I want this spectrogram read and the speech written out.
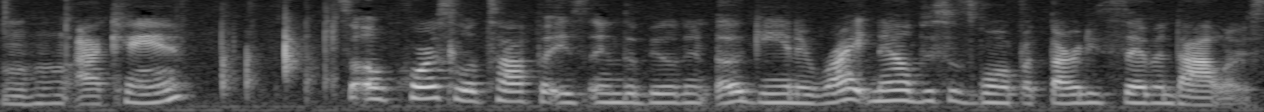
Mm-hmm. I can so of course Lattafa is in the building again and right now this is going for $37.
